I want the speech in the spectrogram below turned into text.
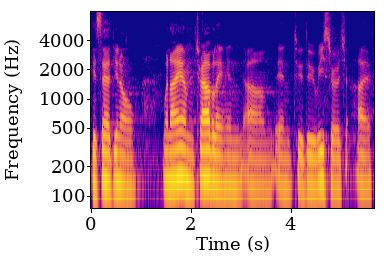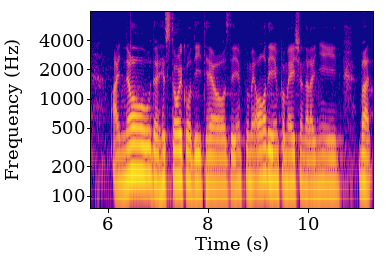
he said, you know, when I am traveling and, um, and to do research, I, I know the historical details, the informa- all the information that I need, but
